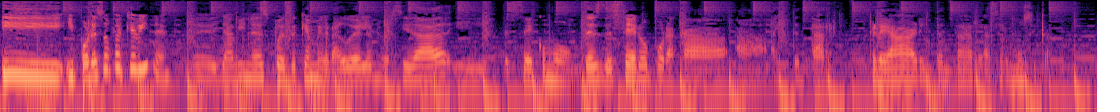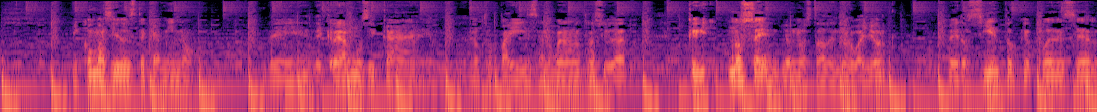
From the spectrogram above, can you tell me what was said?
Y, y por eso fue que vine. Eh, ya vine después de que me gradué de la universidad y empecé como desde cero por acá a, intentar crear, intentar hacer música. ¿Y cómo ha sido este camino de, crear música en, en, otro país, en, bueno, en otra ciudad? Que no sé, yo no he estado en Nueva York, pero siento que puede ser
